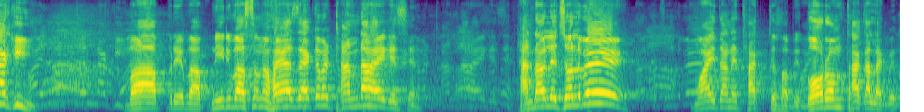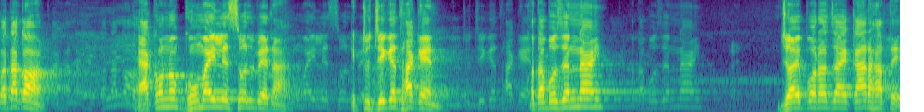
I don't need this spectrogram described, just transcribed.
নাকি? বাপ রে বাপ, নির্বাচন হয়ে যায়, একেবারে ঠান্ডা হয়ে গেছেন। ঠান্ডা হলে চলবে? ময়দানে থাকতে হবে, গরম থাকা লাগবে। কথা কন। এখনও ঘুমাইলে চলবে না। একটু জেগে থাকেন। কথা বোঝেন নাই? জয় পরাজয় কার হাতে?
